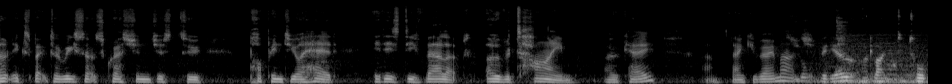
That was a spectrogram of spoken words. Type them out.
Don't expect a research question just to pop into your head. It is developed over time, okay? Um, thank you very much. Short video, I'd like to talk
